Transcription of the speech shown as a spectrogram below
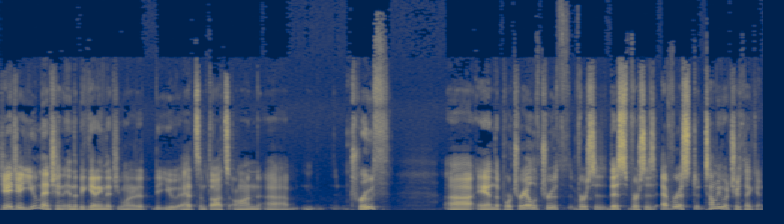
JJ, you mentioned in the beginning that you wanted to, you had some thoughts on uh, truth uh, and the portrayal of truth versus this versus Everest. Tell me what you're thinking.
